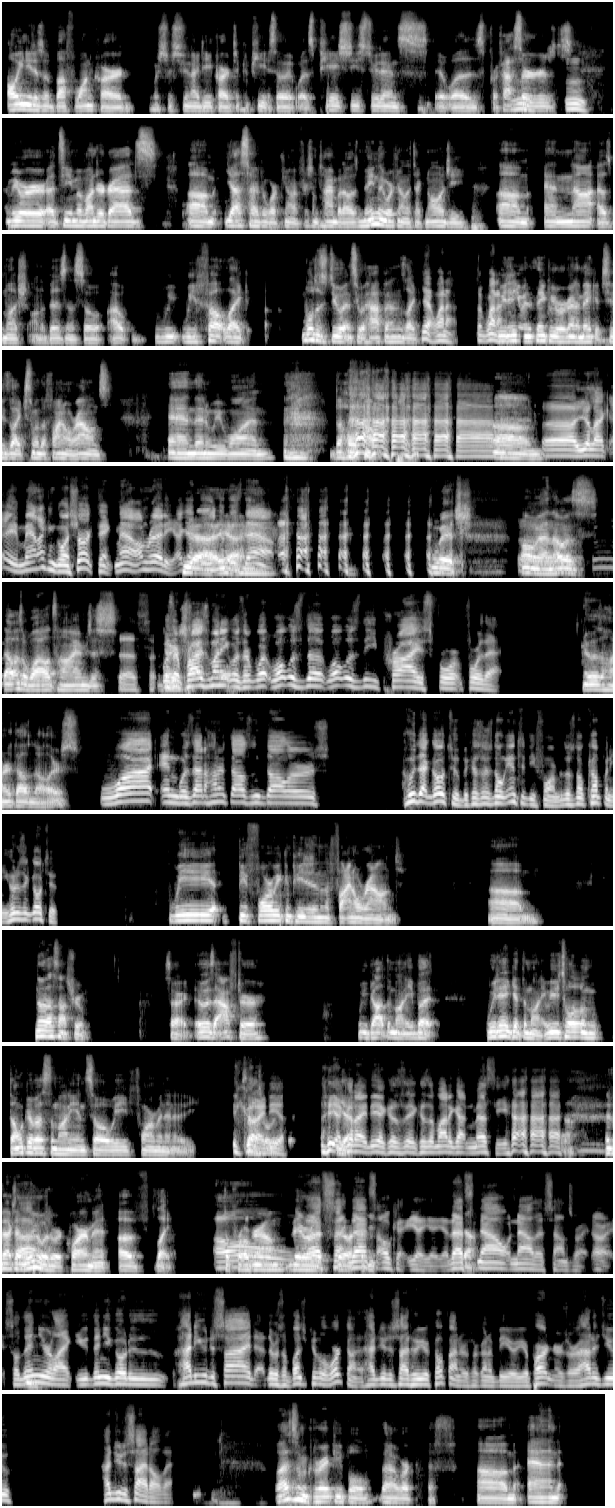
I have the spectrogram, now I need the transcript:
all you need is a buff one card which is your student id card to compete. So it was phd students it was professors mm, mm. and we were a team of undergrads. Um, yes i've been working on it for some time but i was mainly working on the technology um, and not as much on the business. So I, we, we felt like we'll just do it and see what happens. Like yeah why not? Why not? we didn't even think we were going to make it to like some of the final rounds. And then we won the whole um, uh, you're like, hey man, I can go on Shark Tank now. I'm ready. I got yeah, to yeah. this down. Which, oh man, that was that was a wild time. Just was there prize stressful. money? Was there what? What was the what was the prize for for that? It was a hundred thousand dollars. What? And was that a hundred thousand dollars? Who'd that go to? Because there's no entity form. There's no company. Who does it go to? We before we competed in the final round. Um, no, that's not true. Sorry, it was after. we got the money, but we didn't get the money. We told them, don't give us the money until we form an entity. Good so idea. Yeah, yeah, good idea because because it might have gotten messy. yeah. In fact, I believe it was a requirement of like the oh, program. They were that's they were that's like, okay. Yeah, yeah, yeah. That's yeah. now now that sounds right. All right. So then mm-hmm. you're like you then you go to how do you decide? There was a bunch of people that worked on it. How did you decide who your co-founders are going to be or your partners or how did you how did you decide all that? Well, I had some great people that I worked with. Um, and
